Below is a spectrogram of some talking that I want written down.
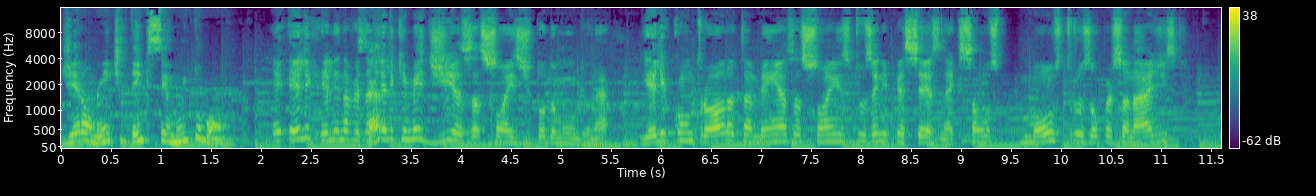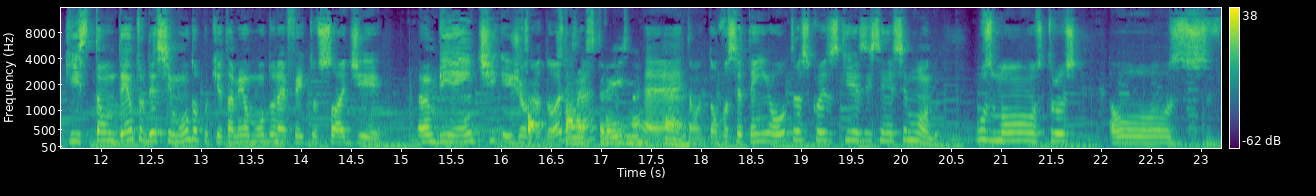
geralmente tem que ser muito bom. Ele, ele na verdade, certo? ele que media as ações de todo mundo, né? E ele controla também as ações dos NPCs, né? Que são os monstros ou personagens que estão dentro desse mundo, porque também o mundo não é feito só de ambiente e jogadores, só, só né? três, né? É, é, Então, então você tem outras coisas que existem nesse mundo. Os monstros, os,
